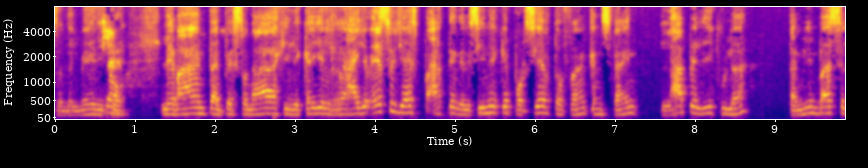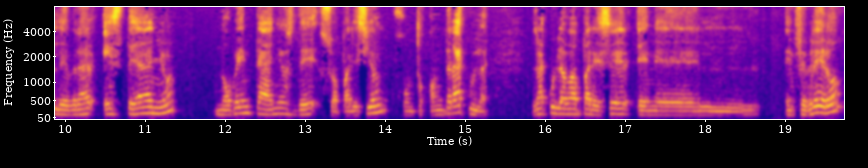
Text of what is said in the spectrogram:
Donde el médico levanta el personaje y le cae el rayo. Eso ya es parte del cine que, por cierto, Frankenstein, la película, también va a celebrar este año 90 años de su aparición junto con Drácula. Drácula va a aparecer en el en febrero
